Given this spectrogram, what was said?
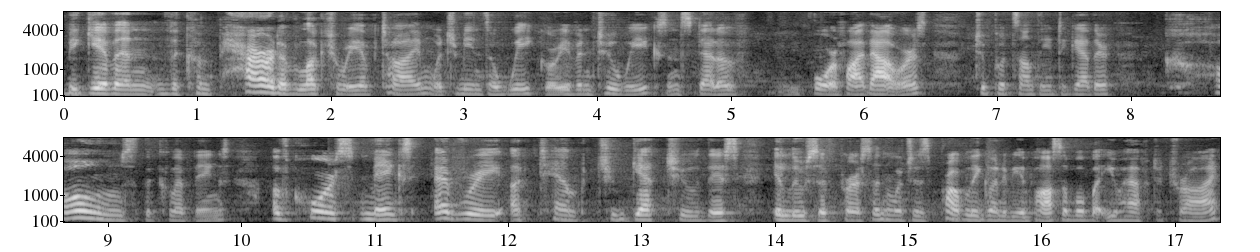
be given the comparative luxury of time, which means a week or even two weeks instead of four or five hours to put something together, combs the clippings, of course, makes every attempt to get to this elusive person, which is probably going to be impossible, but you have to try.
